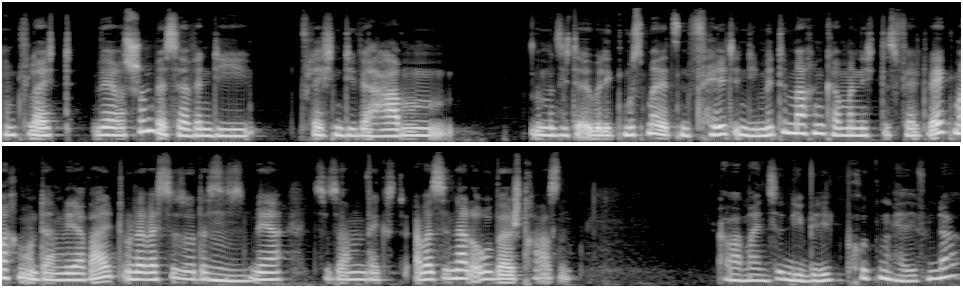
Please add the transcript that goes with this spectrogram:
Und vielleicht wäre es schon besser, wenn die Flächen, die wir haben, wenn man sich da überlegt, muss man jetzt ein Feld in die Mitte machen, kann man nicht das Feld wegmachen und dann wieder Wald oder weißt du so, dass es mehr zusammenwächst. Aber es sind halt auch überall Straßen. Aber meinst du, die Wildbrücken helfen da?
